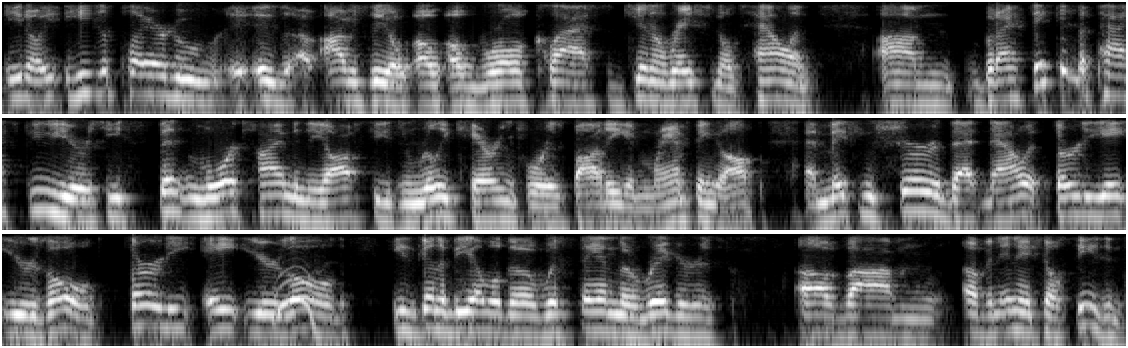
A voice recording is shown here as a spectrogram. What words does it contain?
you know he's a player who is obviously a, a, a world class generational talent. Um, but I think in the past few years, he's spent more time in the off season really caring for his body and ramping up and making sure that now at 38 years old, 38 years Ooh. old, he's going to be able to withstand the rigors of um, of an NHL season.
